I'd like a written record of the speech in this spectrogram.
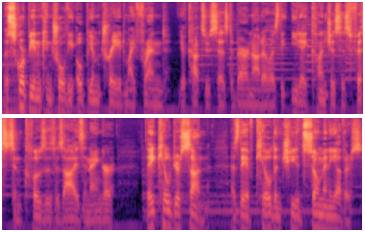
The Scorpion control the opium trade, my friend, Yokatsu says to Baranado as the Ide clenches his fists and closes his eyes in anger. They killed your son, as they have killed and cheated so many others.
